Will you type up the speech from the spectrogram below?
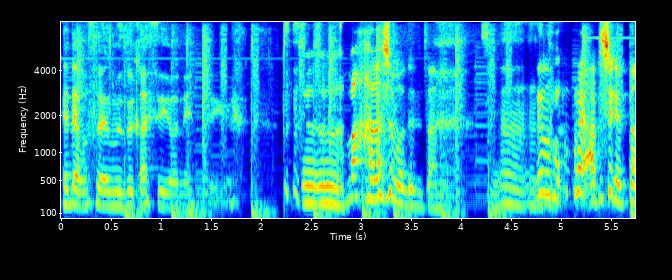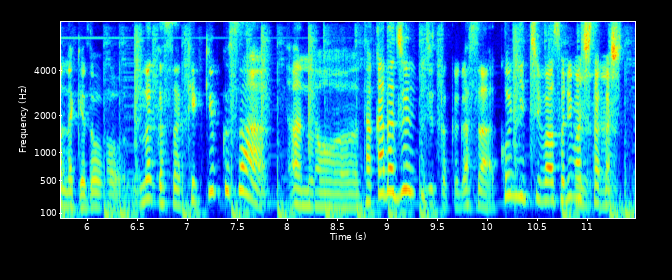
えでもそれ難しいよねっていう。うんうん、まあ話も出てたね。そうでもさこれ私が言ったんだけどなんかさ結局さあの高田純次とかがさ「こんにちは反町隆史」とか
